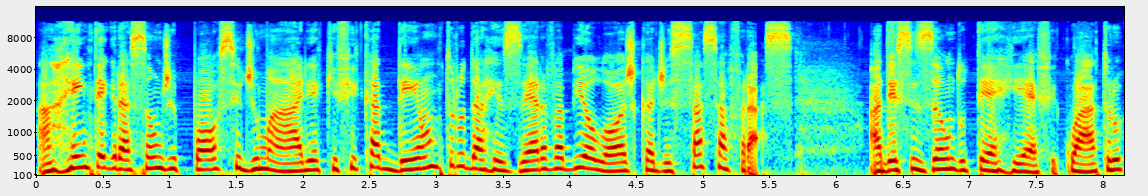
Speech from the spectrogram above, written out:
a reintegração de posse de uma área que fica dentro da Reserva Biológica de Sassafrás. A decisão do TRF-4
